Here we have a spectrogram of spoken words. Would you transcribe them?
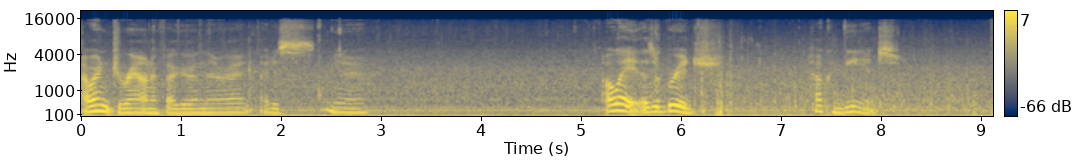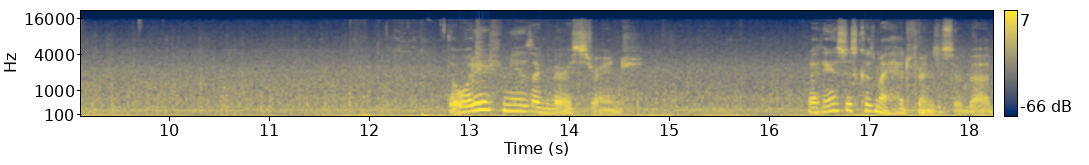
I won't drown if I go in there, right? I just, you know. Oh wait, there's a bridge. How convenient. The audio for me is like very strange. But I think it's just because my headphones are so bad.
